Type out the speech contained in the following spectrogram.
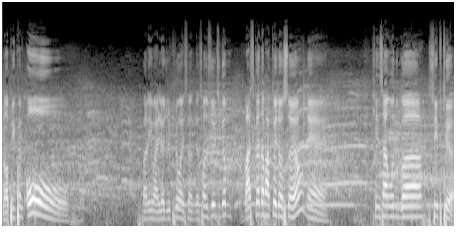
러핑 펜 오 빠르게 말려줄 필요가 있었는데 선수들 지금 마스크가 다 바뀌어졌어요. 네 신상훈과 스위프트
